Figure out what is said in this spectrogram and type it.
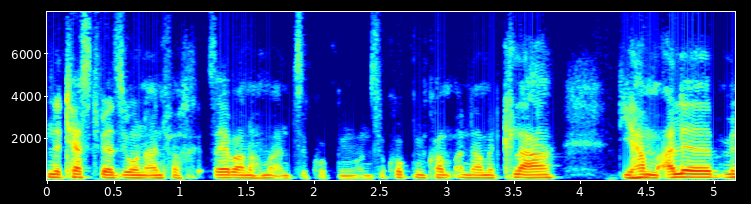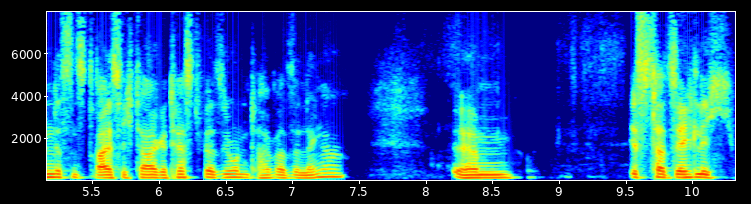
eine Testversion einfach selber nochmal anzugucken und zu gucken, kommt man damit klar. Die haben alle mindestens 30 Tage Testversionen, teilweise länger. Ähm, ist tatsächlich,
